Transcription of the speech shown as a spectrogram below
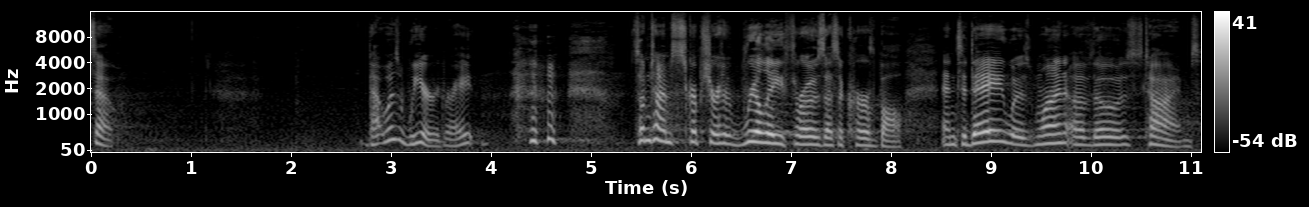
So, that was weird, right? Sometimes scripture really throws us a curveball, and today was one of those times.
